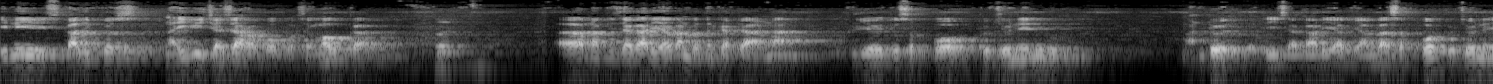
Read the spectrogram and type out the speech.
ini sekaligus, nah ini jazah apa saya mau gak? Eh, Nabi Zakaria kan buatan gak ada anak beliau itu sepuh, bojone ini mandul. Jadi Zakaria piyambak sepuh, bojone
